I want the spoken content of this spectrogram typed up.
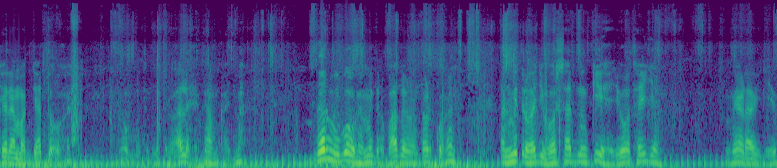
ફેરામાં જતો હોય એવું બધું મિત્રો હાલે છે કામકાજમાં. ગરમી બહુ છે મિત્રો, ભાદરવાનો તડકો છે ને. અને મિત્રો, હજી વરસાદનું કી છે? જો થઈ જાય ને, મેળ આવી જાય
